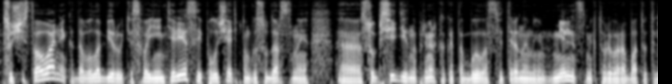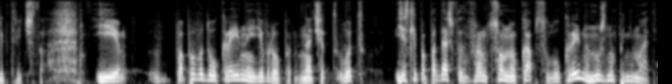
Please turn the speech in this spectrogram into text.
существования, когда вы лоббируете свои интересы и получаете потом государственные э, субсидии, например, как это было с ветряными мельницами, которые вырабатывают электричество. И по поводу Украины и Европы. Значит, вот если попадаешь в информационную капсулу Украины, нужно понимать,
